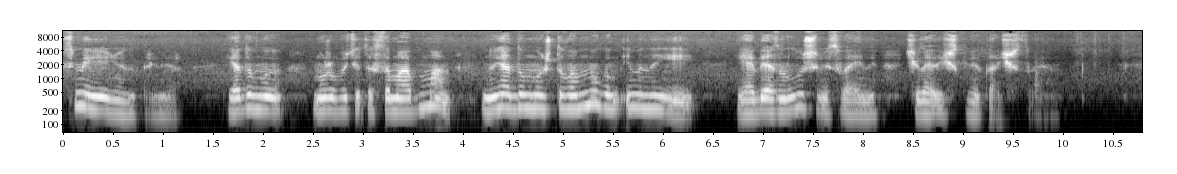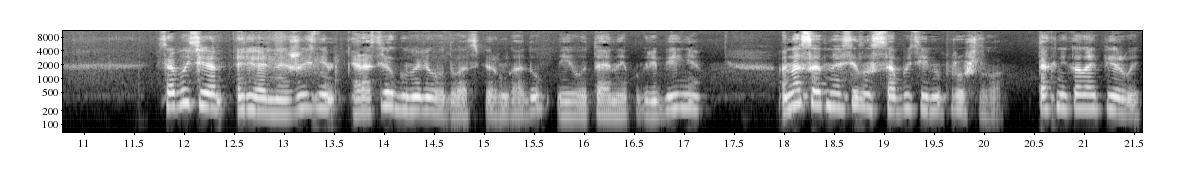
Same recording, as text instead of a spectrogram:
Смирению, например. Я думаю, может быть, это самообман, но я думаю, что во многом именно ей я обязан лучшими своими человеческими качествами. События реальной жизни, расстрел Гумилева в 21 году и его тайное погребение, она соотносила с событиями прошлого. Так Николай I,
